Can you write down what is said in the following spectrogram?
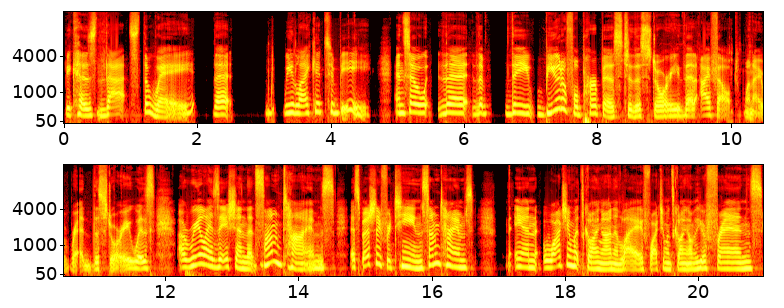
because that's the way that we like it to be. And so the the the beautiful purpose to this story that I felt when I read the story was a realization that sometimes, especially for teens, sometimes in watching what's going on in life, watching what's going on with your friends,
